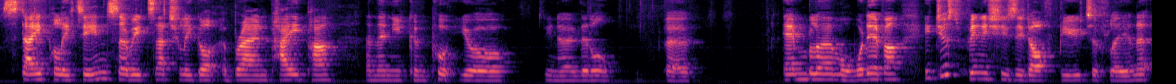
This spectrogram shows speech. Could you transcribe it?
staple it in so it's actually got a brown paper and then you can put your, you know, little uh, emblem or whatever. It just finishes it off beautifully and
